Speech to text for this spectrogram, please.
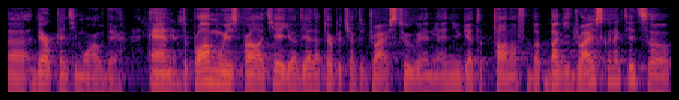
Uh, there are plenty more out there. And the problem with parallelity, you have the adapter, but you have the drives too, and, and you get a ton of bu- buggy drives connected. So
